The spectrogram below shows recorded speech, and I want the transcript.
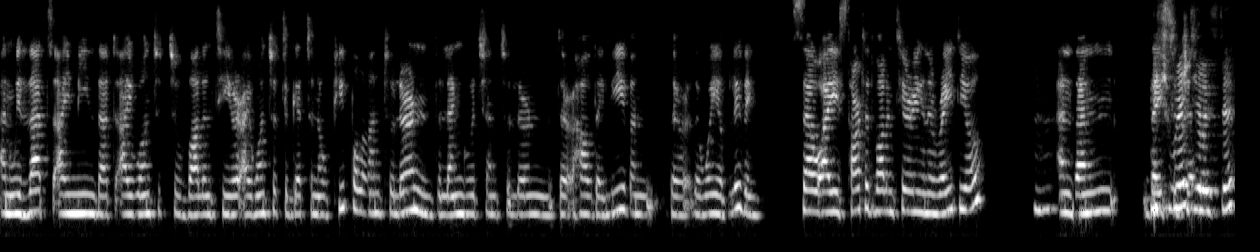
And with that, I mean that I wanted to volunteer. I wanted to get to know people and to learn the language and to learn their, how they live and their, their way of living. So I started volunteering in a radio. Mm-hmm. And then they Which radio is this?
